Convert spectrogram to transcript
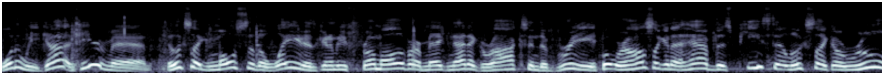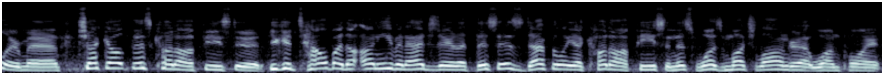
what do we got here, man? It looks like most of the weight is gonna be from all of our magnetic rocks and debris, but we're also gonna have this piece that looks like a ruler, man. Check out this cutoff piece, dude. You can tell by the uneven edge there that this is definitely a cutoff piece and this was much longer at one point.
